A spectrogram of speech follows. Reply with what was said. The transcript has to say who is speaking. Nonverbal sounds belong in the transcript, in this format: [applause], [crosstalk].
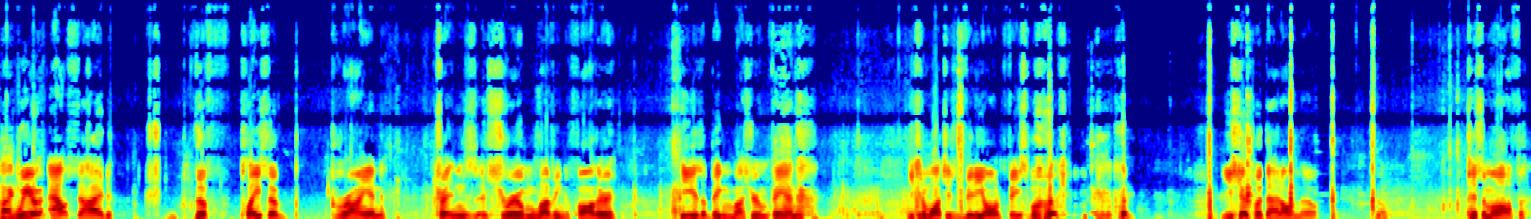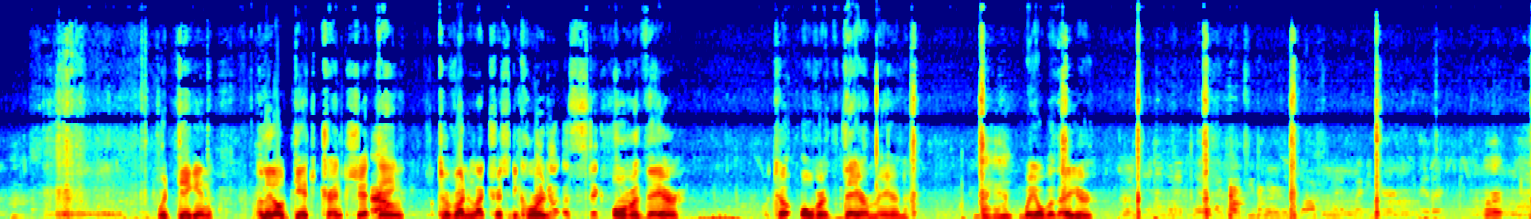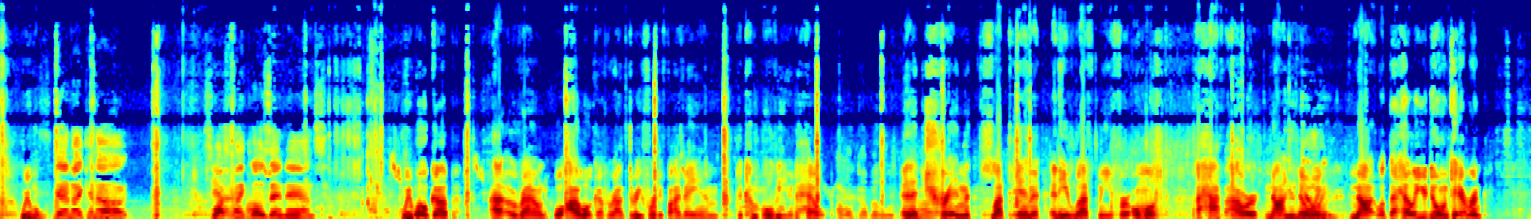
Speaker 1: We are outside the place of Brian, Trenton's shroom loving father. He is a big mushroom fan. You can watch his video on Facebook. you should put that on though.
Speaker 2: No.
Speaker 1: Piss him off. We're digging a little ditch trench shit
Speaker 2: Ow.
Speaker 1: thing to run electricity
Speaker 2: I
Speaker 1: cord
Speaker 2: got a stick
Speaker 1: over there to over there, man.
Speaker 2: Man.
Speaker 1: Way over there.
Speaker 3: Vincent, I'm gonna put, I've got a pairs of socks I'm gonna put in your trailer.
Speaker 2: Alright.
Speaker 1: We w-
Speaker 2: Yeah, and I can uh wash
Speaker 4: Yeah,
Speaker 2: my
Speaker 4: huh?
Speaker 2: clothes at Nan's.
Speaker 1: we woke up at around well I woke up around 3:45 a.m. to come over here to help.
Speaker 2: I woke up at
Speaker 1: And then
Speaker 2: uh,
Speaker 1: Trenton slept in and he left me for almost a half hour not
Speaker 2: What are you
Speaker 1: knowing
Speaker 2: doing?
Speaker 1: not what the hell are you doing, Cameron?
